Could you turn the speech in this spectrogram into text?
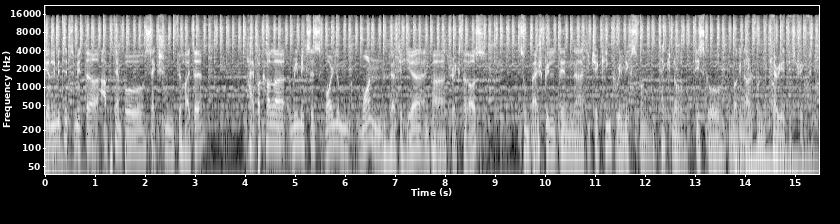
FM4 Unlimited mit der Uptempo-Section für heute. Hypercolor Remixes Volume 1 hört ihr hier, ein paar Tracks daraus. Zum Beispiel den äh, DJ Kink Remix von Techno Disco im Original von Carrier District.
